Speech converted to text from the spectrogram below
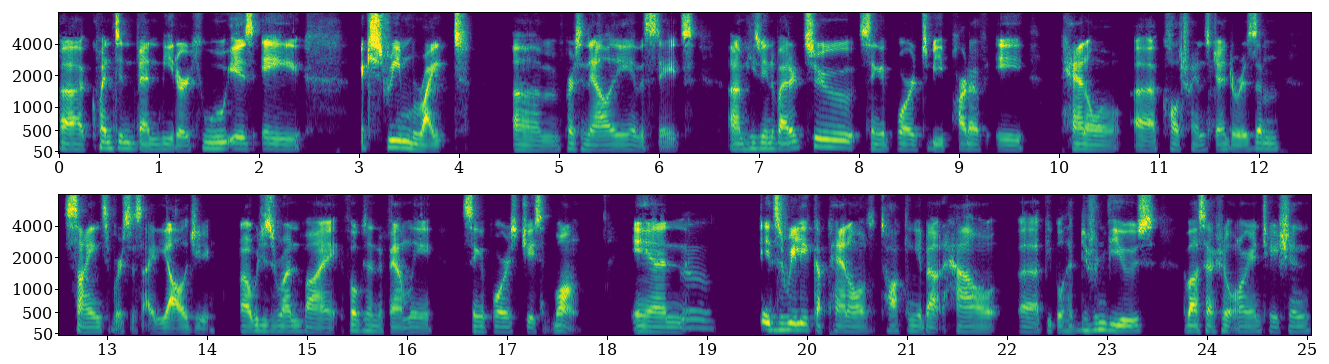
uh, Quentin Van Meter, who is a extreme right um, personality in the states, um, he's been invited to Singapore to be part of a panel uh, called Transgenderism: Science versus Ideology, uh, which is run by Focus on the Family Singapore's Jason Wong, and it's really like a panel talking about how uh, people have different views about sexual orientation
